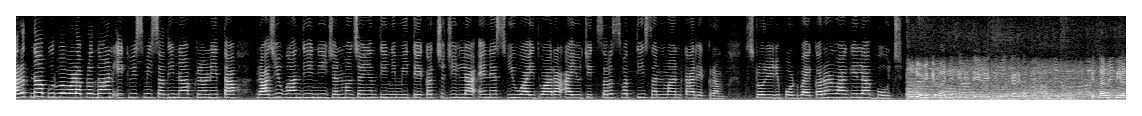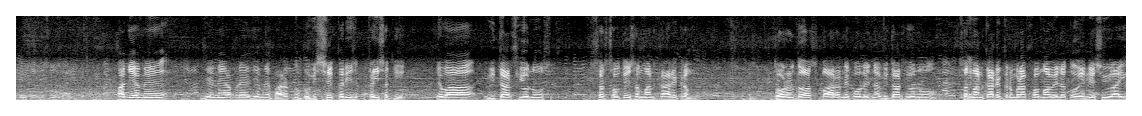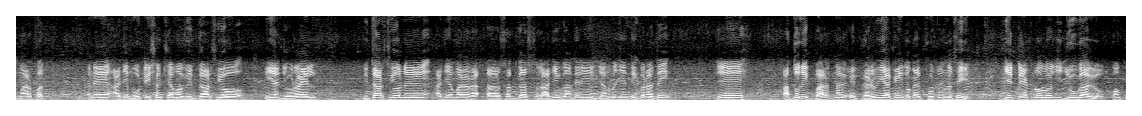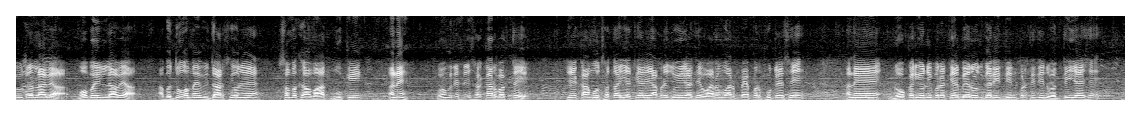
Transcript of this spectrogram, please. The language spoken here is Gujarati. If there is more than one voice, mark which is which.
Speaker 1: ભારતના પૂર્વ વડાપ્રધાન એકવીસમી સદીના પ્રણેતા રાજીવ ગાંધીની જન્મ જયંતિ નિમિત્તે કચ્છ જિલ્લા એનએસયુઆઈ દ્વારા આયોજિત સરસ્વતી સન્માન કાર્યક્રમ. Story report by Karan Vaghela Bhuj?
Speaker 2: કેટલા વિદ્યાર્થીઓ
Speaker 3: આજે અમે જેને આપણે જેમને ભારતનું ભવિષ્ય કરી કહી શકીએ એવા વિદ્યાર્થીઓનો સરસ્વતી સન્માન કાર્યક્રમ ધોરણ દસ, બાર અને કોલેજના વિદ્યાર્થીઓનું સન્માન કાર્યક્રમ રાખવામાં આવેલ હતો, એનએસયુઆઈ મારફત. અને આજે મોટી સંખ્યામાં વિદ્યાર્થીઓ અહીંયા જોડાયેલ. વિદ્યાર્થીઓને આજે અમારા સદગસ્ત રાજીવ ગાંધીની જન્મજયંતિ પણ હતી. જે આધુનિક ભારતના એક ઘડવિયા કંઈ તો કાંઈ ખોટું નથી. જે ટેકનોલોજી યુગ આવ્યો, કોમ્પ્યુટર લાવ્યા, મોબાઈલ લાવ્યા, આ બધું અમે વિદ્યાર્થીઓને સમક્ષ આ વાત મૂકી અને કોંગ્રેસની સરકાર વખતે જે કામો થતા એ અત્યારે આપણે જોઈ રહ્યા છે વારંવાર પેપર ફૂટે છે અને નોકરીઓની પર અત્યારે બેરોજગારી દિન પ્રતિદિન વધતી જાય છે.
